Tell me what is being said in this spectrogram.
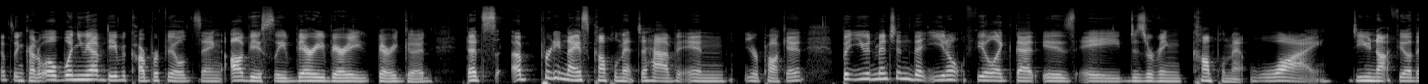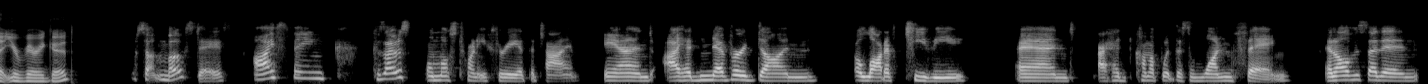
that's incredible. Well, when you have David Copperfield saying, obviously, very, very, very good, that's a pretty nice compliment to have in your pocket. But you had mentioned that you don't feel like that is a deserving compliment. Why? Do you not feel that you're very good? So, most days. I think because I was almost 23 at the time and I had never done a lot of TV and I had come up with this one thing. And all of a sudden,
